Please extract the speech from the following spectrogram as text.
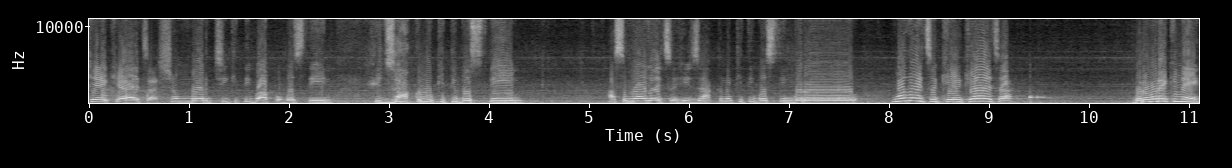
खेळ खेळायचा. शंभरची किती बाप बसतील? ही झाकणं किती बसतील? असं मोजायचं. ही झाकणं किती बसतील बरं? मोजायचं. खेळ खेळायचा. बरोबर आहे की नाही?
